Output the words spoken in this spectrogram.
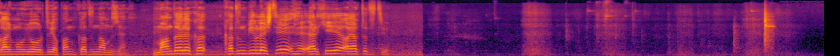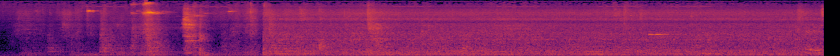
kaymağı yoğurdu yapan kadınlarımız yani. Manda ile ka- kadın birleşti, erkeği ayakta tutuyor. Şöyle 3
